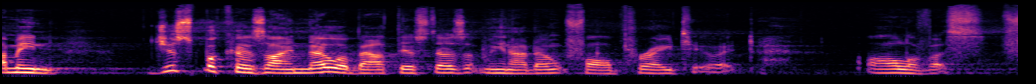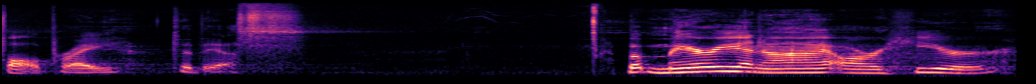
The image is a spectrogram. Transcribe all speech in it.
I mean, just because I know about this doesn't mean I don't fall prey to it. All of us fall prey to this. But Mary and I are here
